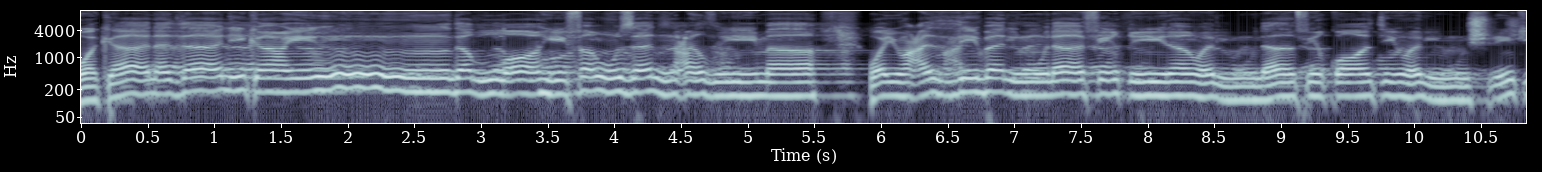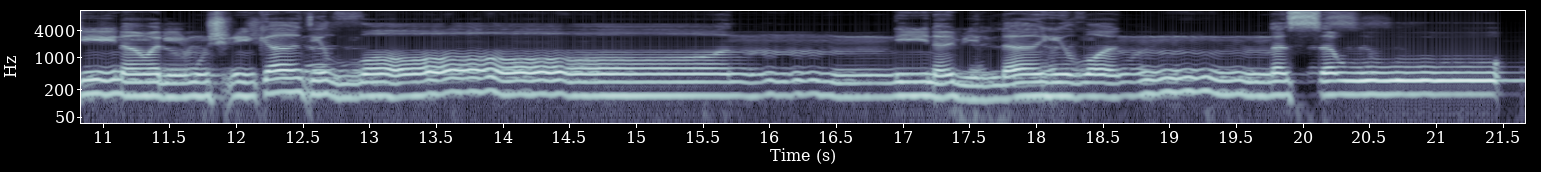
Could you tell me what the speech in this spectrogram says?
وكان ذلك عند الله فوزا عظيما. ويعذب المنافقين والمنافقات والمشركين والمشركات الظانين بالله ظن السوء.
